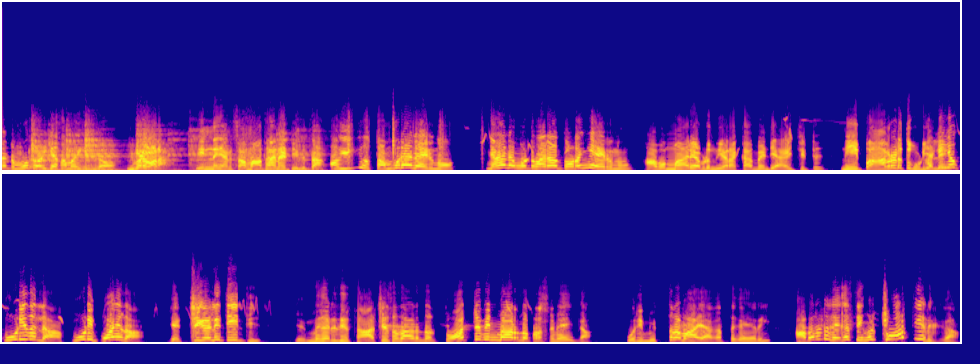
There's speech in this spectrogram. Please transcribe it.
ഒന്ന് മൂത്ത് മൂത്തൊഴിക്കാൻ സമ്മതിക്കില്ലോ ഇവിടെ വാടാ. നിന്നെ ഞാൻ സമാധാനമായിട്ട് ഇരുത്താം. അയ്യോ തമ്പുരാനായിരുന്നു. ഞാൻ അങ്ങോട്ട് വരാൻ തുടങ്ങിയായിരുന്നു. അവന്മാരെ അവിടെ നിന്ന് ഇറക്കാൻ വേണ്ടി അയച്ചിട്ട് നീ ഇപ്പൊ അവരുടെ അടുത്ത് കൂടിയല്ലേ? അയ്യോ കൂടിയതല്ല. കൂടി പോയതാ. യക്ഷികളി തീറ്റി. എന്ന് കരുതി സാക്ഷി സദാനന്ദ തോറ്റു പിന്മാറുന്ന പ്രശ്നമേ ഇല്ല. ഒരു മിത്രമായ അകത്ത് കയറി അവരുടെ രഹസ്യങ്ങൾ ചോർത്തിയെടുക്കുക.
